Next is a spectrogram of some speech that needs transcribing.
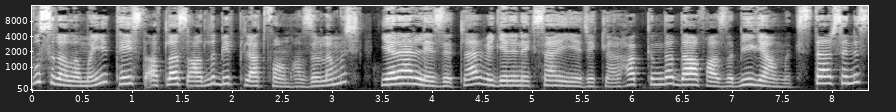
Bu sıralamayı Taste Atlas adlı bir platform hazırlamış. Yerel lezzetler ve geleneksel yiyecekler hakkında daha fazla bilgi almak isterseniz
